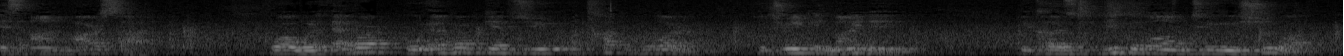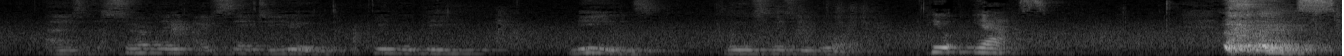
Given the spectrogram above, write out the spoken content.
is on our side. For whatever, whoever gives you a cup of water to drink in my name, because you belong to Yeshua, as assuredly I say to you, he will be means lose his reward. You, yes.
